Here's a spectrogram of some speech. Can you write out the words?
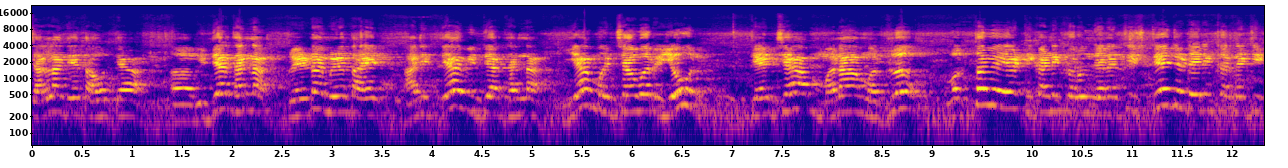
चालना देत आहोत. त्या विद्यार्थ्यांना प्रेरणा मिळत आहेत आणि त्या विद्यार्थ्यांना या मंचावर येऊन त्यांच्या मनामधलं वक्तव्य या ठिकाणी करून देण्याची स्टेज डेअरिंग करण्याची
